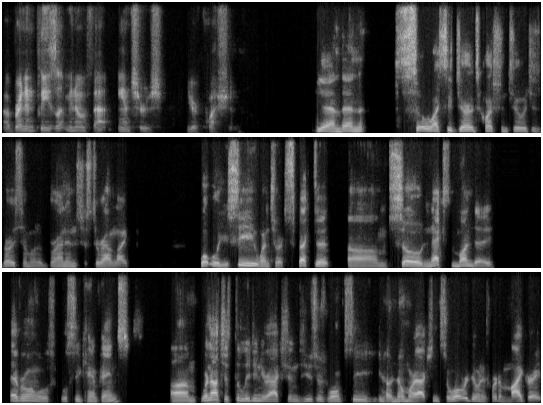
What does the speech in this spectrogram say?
Uh, Brendan, please let me know if that answers your question. Yeah, and then so I see Jared's question too, which is very similar to Brennan's, just around like what will you see, when to expect it. Um, so next Monday, everyone will will see campaigns. Um, we're not just deleting your actions; users won't see, you know, no more actions. So what we're doing is we're to migrate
